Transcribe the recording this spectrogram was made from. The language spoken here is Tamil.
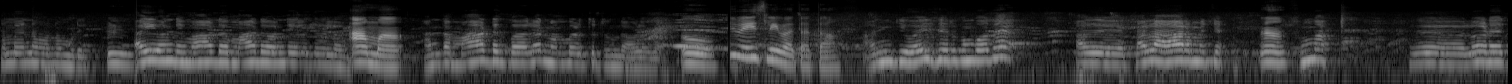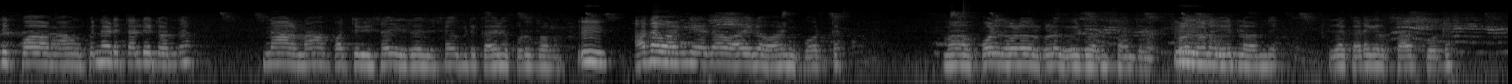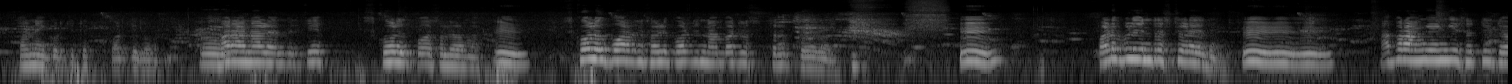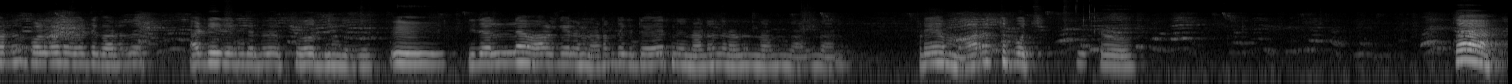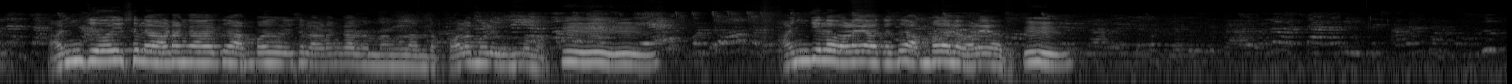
நம்ம என்ன பண்ண முடியும்? கை வண்டி மாடு மாடு வண்டி இழுக்குதுல்ல ஆமாம் அந்த மாட்டுக்கு பதிலாக நம்ம எடுத்துகிட்டு இருந்தோம் அவ்வளோதான் ஓ. வயசுலேவா தாத்தா? அஞ்சு வயசு இருக்கும்போதே அது தள்ள ஆரம்பித்தேன் சும்மா லோடு ஏற்றிட்டு போவாங்க. அவங்க பின்னாடி தள்ளிட்டு வந்தால் நாலுனா பத்து பைசா இருபது பைசா இப்படி கையில் கொடுப்பாங்க. அதை வாங்கி ஏதோ வாயில் வாங்கி போட்டு ம பொழுதோடவருக்குள்ளே வீடு வந்து சேர்ந்துருவேன் பொழுதோட வீட்டில் வந்து இதை கிடைக்கிற சாப்பிட்டு போட்டு தண்ணியை குடிச்சிட்டு படுத்துக்குவோம். மறுநாள் எழுந்திரிச்சு ஸ்கூலுக்கு போக சொல்லுவாங்க. ம். ஸ்கூலுக்கு போகிறேன்னு சொல்லி போட்டு நான் பாட்டில் சுற்றுறதுக்கு போயிடுவேன். படிப்புல இன்ட்ரெஸ்ட் கிடையாது ம் ம் ம். அப்புறம் அங்கே இங்கேயும் சுற்றிட்டு வர்றது பொழுதோட வீட்டுக்கு வர்றது அடி திங்கிறது சோறு திங்கிறது ம். இதெல்லாம் வாழ்க்கையில் நடந்துக்கிட்டே இருந்து நடந்து நடந்து நடந்து நடந்து நடந்து. அப்படியே மறத்து போச்சு. அஞ்சு வயசில் அடங்காது ஐம்பது வயசில் அடங்காதும்பாங்கள அந்த பழமொழி உண்மைதான். அஞ்சில் விளையாதது ஐம்பதில் விளையாது.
